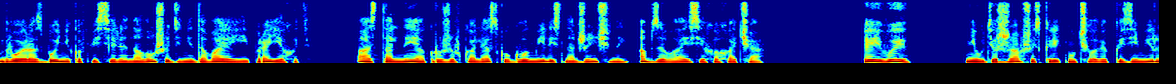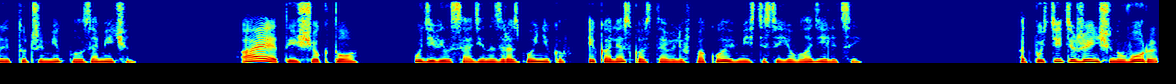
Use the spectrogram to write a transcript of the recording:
Двое разбойников висели на лошади, не давая ей проехать, а остальные, окружив коляску, глумились над женщиной, обзываясь и хохоча. «Эй, вы!» — не удержавшись, крикнул человек Казимира, и тут же миг был замечен. «А это еще кто?» — удивился один из разбойников, и коляску оставили в покое вместе с ее владелицей. Отпустите женщину, воры!»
